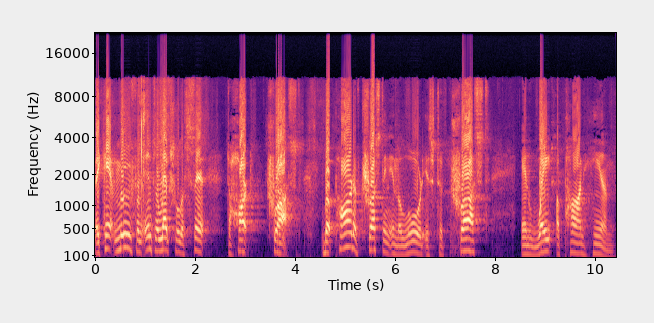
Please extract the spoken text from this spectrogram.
They can't move from intellectual assent to heart trust. But part of trusting in the Lord is to trust and wait upon Him,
